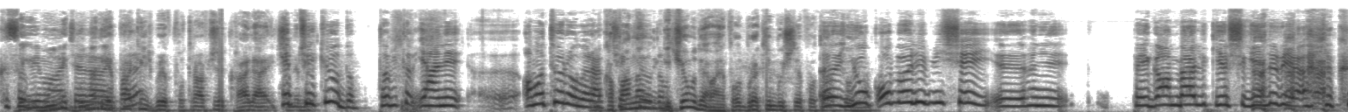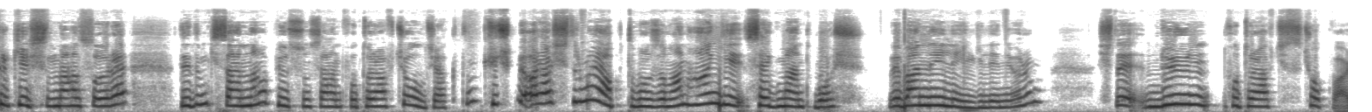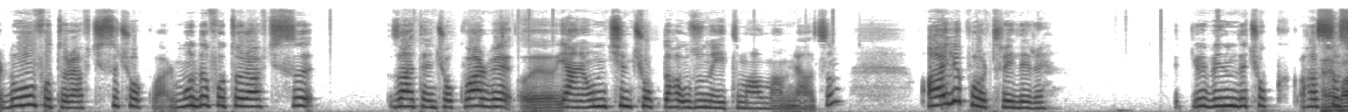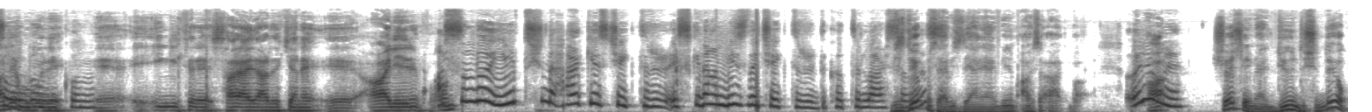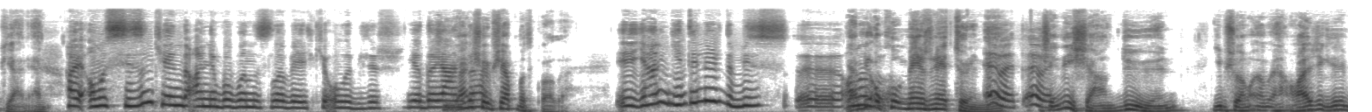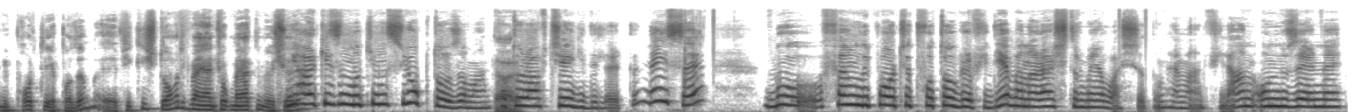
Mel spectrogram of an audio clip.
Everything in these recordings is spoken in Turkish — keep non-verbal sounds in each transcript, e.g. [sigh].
Kısa bir Bunu- Bunları maceraydı. yaparken hiç böyle fotoğrafçılık hala içinde Hep böyle- çekiyordum. Tabii tabii yani e, amatör olarak kafandan çekiyordum. geçiyor mu diyor yani bırakayım bu işleri Ee, fotoğrafçı olayım. yok o böyle bir şey e, hani peygamberlik yaşı gelir ya [laughs] [laughs] 40 yaşından sonra dedim ki sen ne yapıyorsun sen fotoğrafçı olacaktın. Küçük bir araştırma yaptım o zaman hangi segment boş ve ben neyle ilgileniyorum. İşte düğün fotoğrafçısı çok var, doğum fotoğrafçısı çok var, moda fotoğrafçısı zaten çok var ve e, yani onun için çok daha uzun eğitim almam lazım. Aile portreleri ve benim de çok hassas Yani olduğum böyle, bir konu. e, İngiltere saraylardaki yani e, ailelerin on- Aslında yurt dışında herkes çektirir. Eskiden biz de çektirirdik hatırlarsanız. bizde yok mesela bizde yani, yani benim Öyle Aa, mi? Şöyle söyleyeyim yani düğün dışında yok yani. yani Hayır ama sizin kendi anne babanızla belki olabilir ya da yani yani daha- şöyle bir şey yapmadık vallahi. E, yani gidilirdi biz e, Yani bir Anadolu- okul mezuniyet töreni. Evet, evet. İşte nişan, düğün gibi şey ama ayrıca gidelim bir portre yapalım. E, fikri hiç doğmadı ki ben yani çok meraklıyım böyle Çünkü şeylere. herkesin makinesi yoktu o zaman. Doğru. Fotoğrafçıya gidilirdi. Neyse bu Family Portrait Photography diye ben araştırmaya başladım hemen filan. Onun üzerine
